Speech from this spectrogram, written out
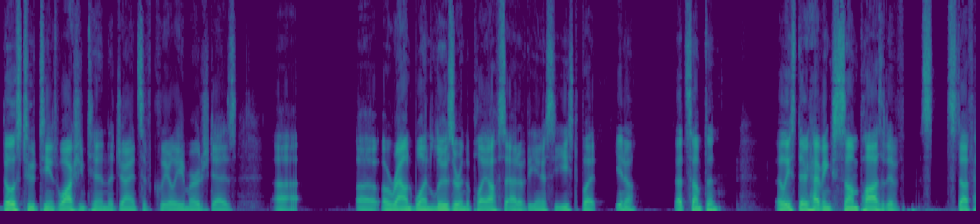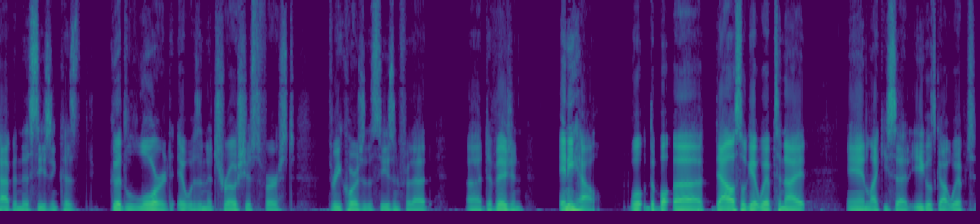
those two teams, Washington and the Giants, have clearly emerged as uh, uh, a round one loser in the playoffs out of the NFC East. But you know that's something. At least they're having some positive s- stuff happen this season. Because good lord, it was an atrocious first three quarters of the season for that uh, division. Anyhow, well, the uh, Dallas will get whipped tonight, and like you said, Eagles got whipped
